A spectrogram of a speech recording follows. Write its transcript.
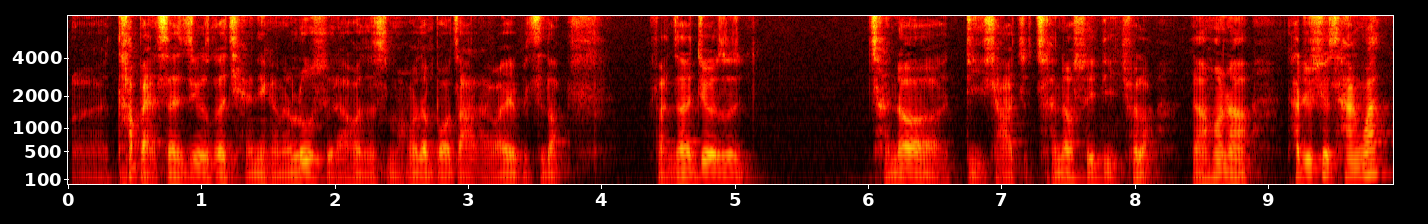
呃，它本身就是个潜艇，可能漏水了或者什么，或者爆炸了，我也不知道，反正就是沉到底下，沉到水底去了。然后呢，他就去参观，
